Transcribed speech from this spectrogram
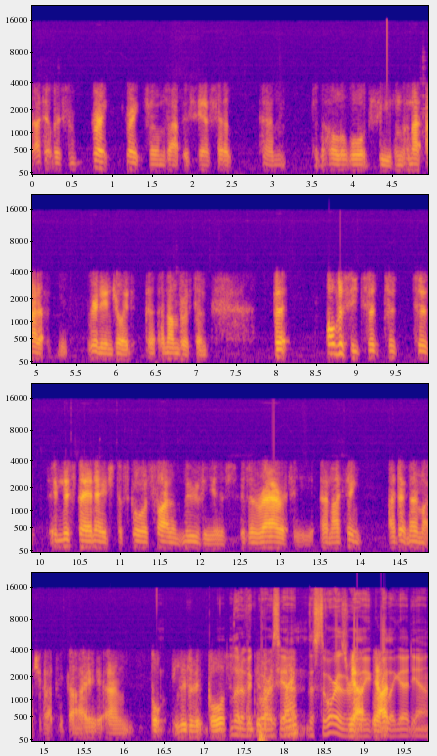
I think there's some great great films out this year for um, for the whole award season, and I, I really enjoyed a, a number of them. But obviously, to, to to in this day and age, to score a silent movie is is a rarity, and I think I don't know much about the guy, um, Ludovic Bource. Ludovic think is that Boris, his yeah. The score is really yeah. really good, yeah.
